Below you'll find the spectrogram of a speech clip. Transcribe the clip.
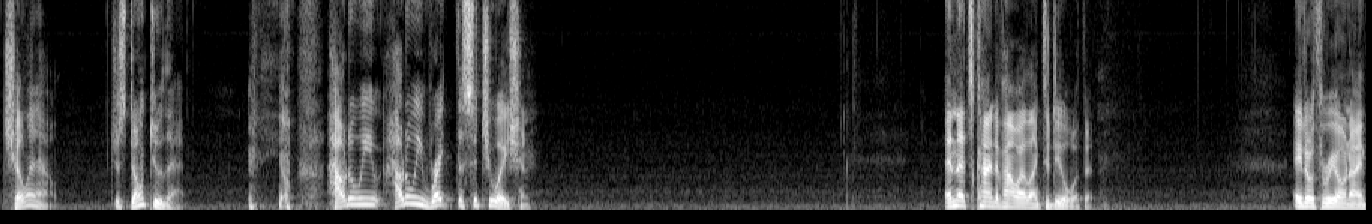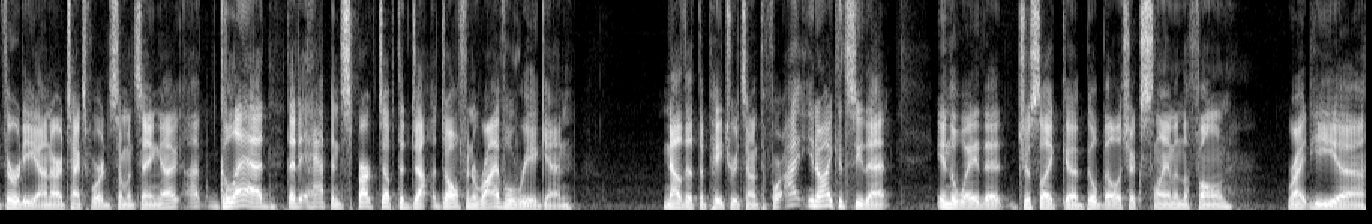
chilling out. Just don't do that. how do we how do we right the situation? And that's kind of how I like to deal with it. 8030930 on our text board, someone saying, I, am glad that it happened, sparked up the Do- Dolphin rivalry again. Now that the Patriots aren't the four, I, you know, I could see that in the way that just like uh, Bill Belichick slamming the phone, right? He uh,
